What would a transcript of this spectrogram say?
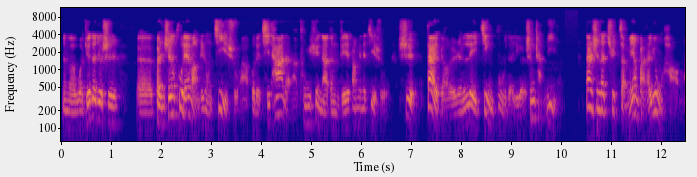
那么我觉得就是呃，本身互联网这种技术啊，或者其他的啊，通讯啊等等这些方面的技术，是代表了人类进步的一个生产力的。但是呢，去怎么样把它用好啊，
